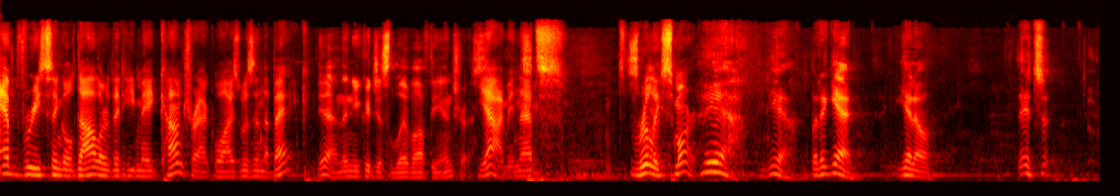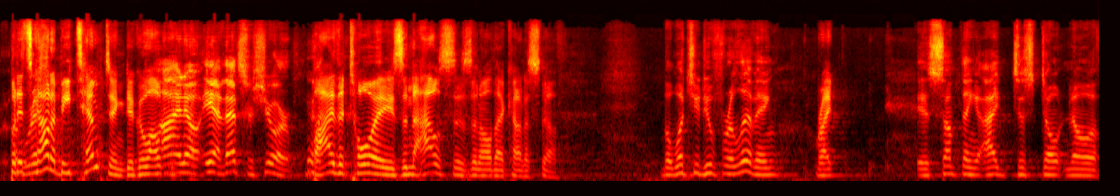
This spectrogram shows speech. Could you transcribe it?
every single dollar that he made contract wise was in the bank. Yeah, and then you could just live off the interest. Yeah, I mean, that's it's really smart. Yeah, yeah. But again, you know, it's. But it's risk- got to be tempting to go out I know. Yeah, that's for sure. buy the toys and the houses and all that kind of stuff. But what you do for a living Right? is something I just don't know if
